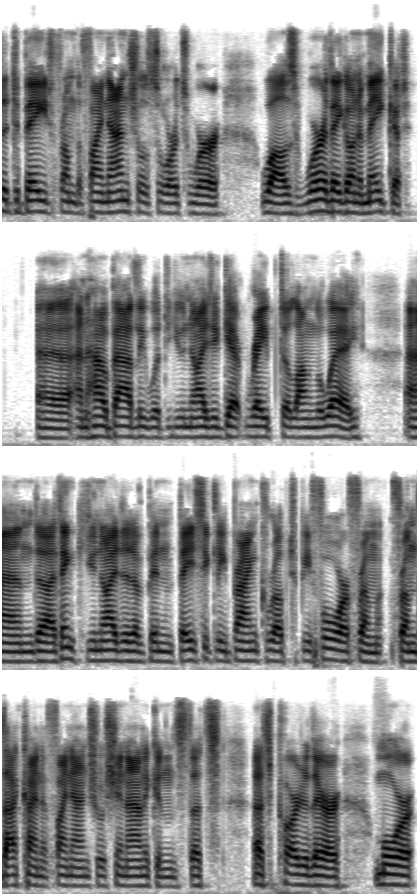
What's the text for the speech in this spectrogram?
the debate from the financial sorts were was were they going to make it, uh, and how badly would United get raped along the way? And uh, I think United have been basically bankrupt before from from that kind of financial shenanigans. That's that's part of their more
